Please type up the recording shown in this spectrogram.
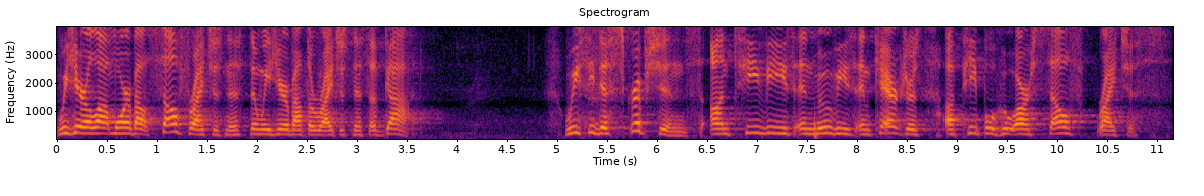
we hear a lot more about self righteousness than we hear about the righteousness of God. We see descriptions on TVs and movies and characters of people who are self righteous.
